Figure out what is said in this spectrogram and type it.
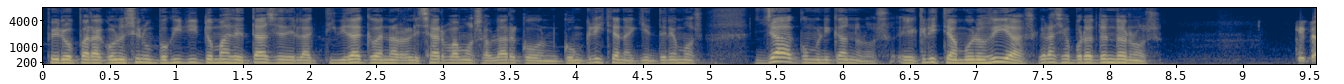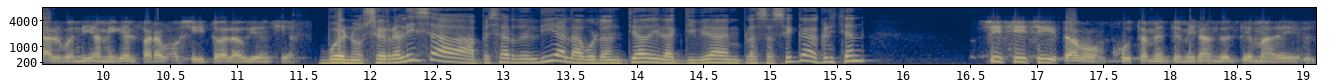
Pero para conocer un poquitito más detalle de la actividad que van a realizar, vamos a hablar con Cristian, a quien tenemos ya comunicándonos. Eh, Cristian, buenos días, gracias por atendernos. ¿Qué tal? Buen día, Miguel, para vos y toda la audiencia. Bueno, ¿se realiza a pesar del día la volanteada y la actividad en Plaza Seca, Cristian? Sí, sí, sí, estamos justamente mirando el tema de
